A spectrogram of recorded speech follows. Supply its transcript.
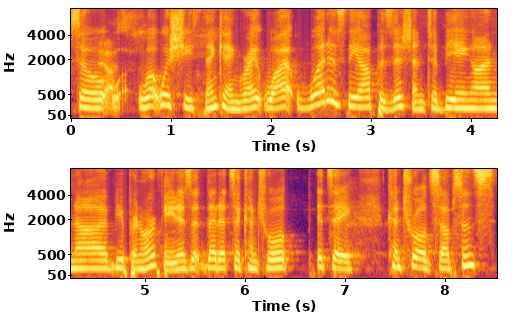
So, Yes. what was she thinking, right? What What is the opposition to being on uh, buprenorphine? Is it that it's a controlled it's a controlled substance?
